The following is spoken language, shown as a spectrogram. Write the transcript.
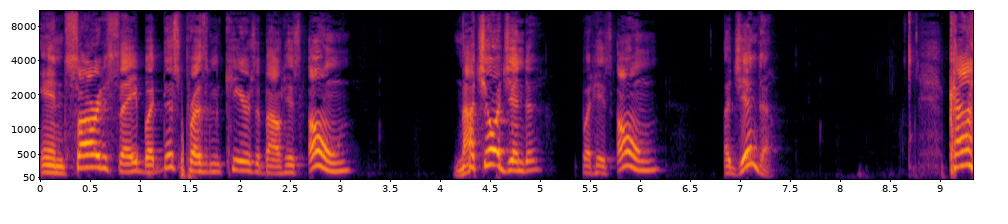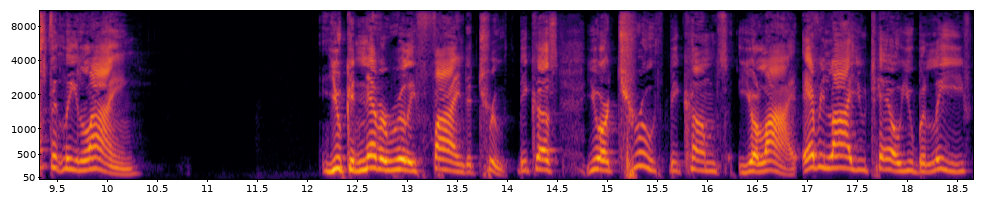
And sorry to say, but this president cares about his own, not your agenda, but his own agenda. Constantly lying, you can never really find the truth because your truth becomes your lie. Every lie you tell, you believe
